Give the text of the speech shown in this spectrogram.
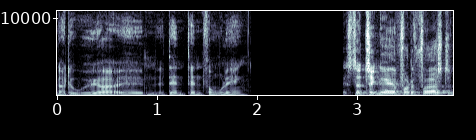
når du hører øh, den, den formulering? Altså, der tænker jeg for det første,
